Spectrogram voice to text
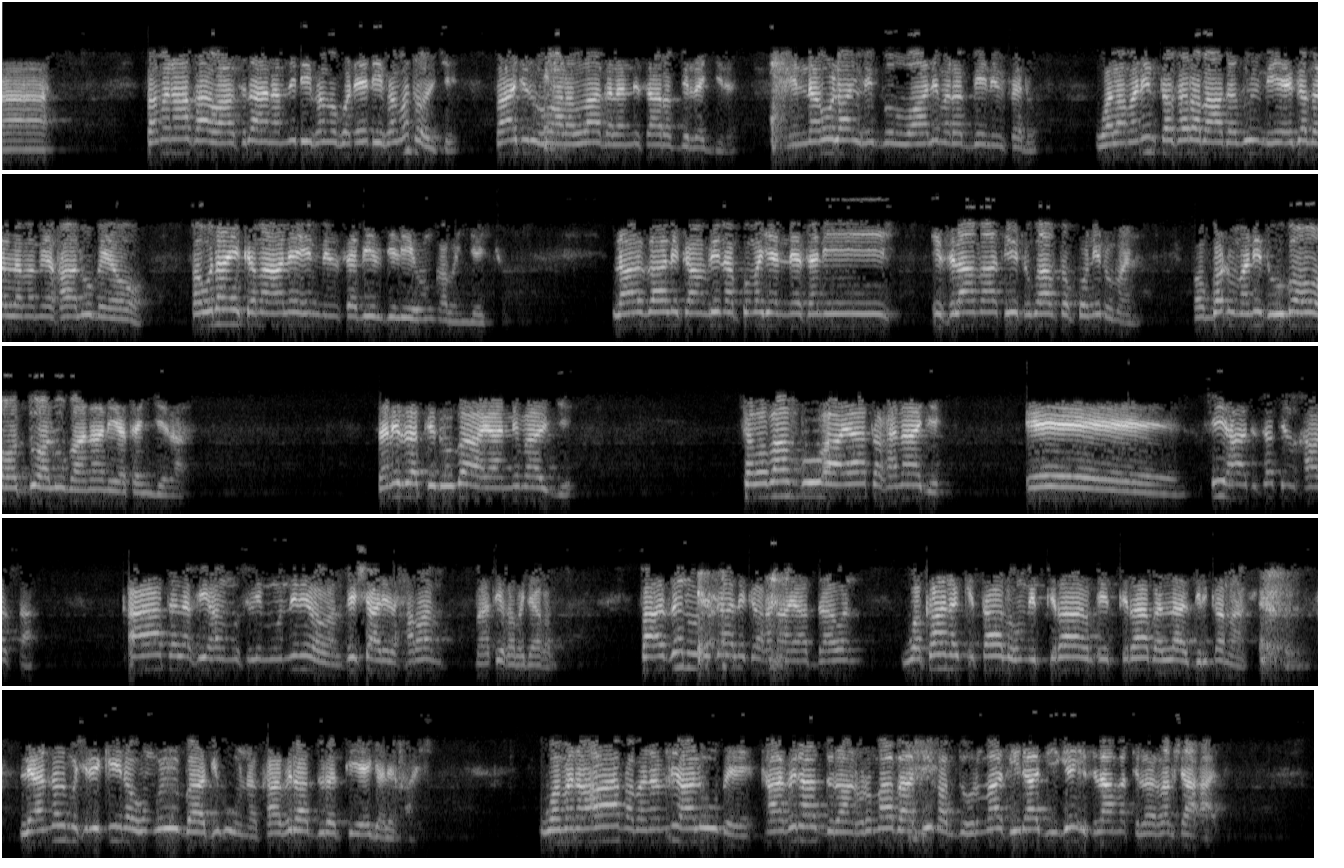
فمن عفا وأصلح نمني دي فما دي فما فأجره على الله قال النساء رب الرجل. إنه لا يحب الظالم ربي ننفده. ولمن انتصر بعد ظلمه قبل لما ميخالوا به فأولئك ما عليهم من سبيل جليهم قبن جيشو لا ذلك أمرنا كما جنسني إسلاماتي تقاف تقوني دمان وقد من دوبه هدو ألوباناني يتنجلا. سنرت دوبا آيان مالجي سببان بو آيات خناجي. إيه في حادثة خاصة. قاتل فيها المسلمون في الشهر الحرام. باتي خبجاغم فأذنوا لذلك خنايا الداون وكان قتالهم اضطراب اضطرابا لا دركما. لأن المشركين هم البادئون. كافرات درتي ايغل خاش ومن عاقب نمني علوبة. كافرات دران هرما بادي قبض هرما تيرا ديگه إسلامت الرمشا خاش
